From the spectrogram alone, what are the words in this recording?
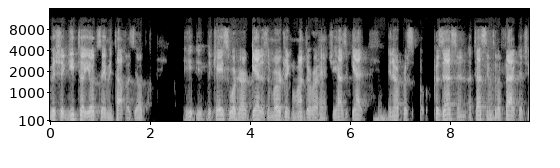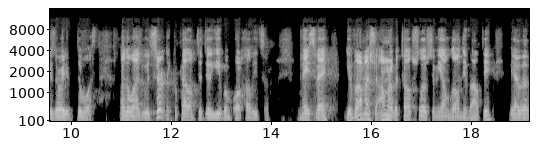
Yotze Mitachas Yada. He- he- The case where her get is emerging from under her head. She has a get in her pos- possession, attesting to the fact that she's already divorced. Otherwise, we would certainly compel him to do Yibam or Chalitza. Meisve, Yavama Sha'amra B'tol Shloshim Yom Lo Nivalti. We have a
